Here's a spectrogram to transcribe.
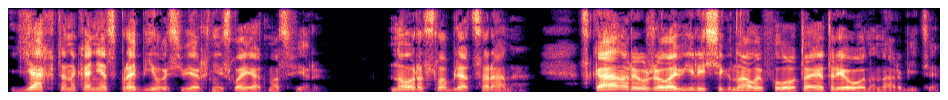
Яхта, наконец, пробилась в верхние слои атмосферы. Но расслабляться рано. Сканеры уже ловили сигналы флота Этриона на орбите.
